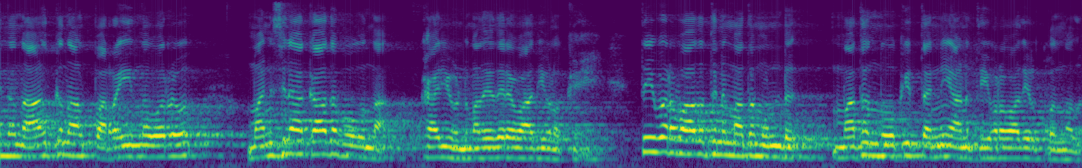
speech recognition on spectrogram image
എന്ന് നാൾക്ക് നാൾ പറയുന്നവർ മനസ്സിലാക്കാതെ പോകുന്ന കാര്യമുണ്ട് മതേതരവാദികളൊക്കെ. തീവ്രവാദത്തിന് മതമുണ്ട്. മതം നോക്കി തന്നെയാണ് തീവ്രവാദികൾ കൊന്നത്.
